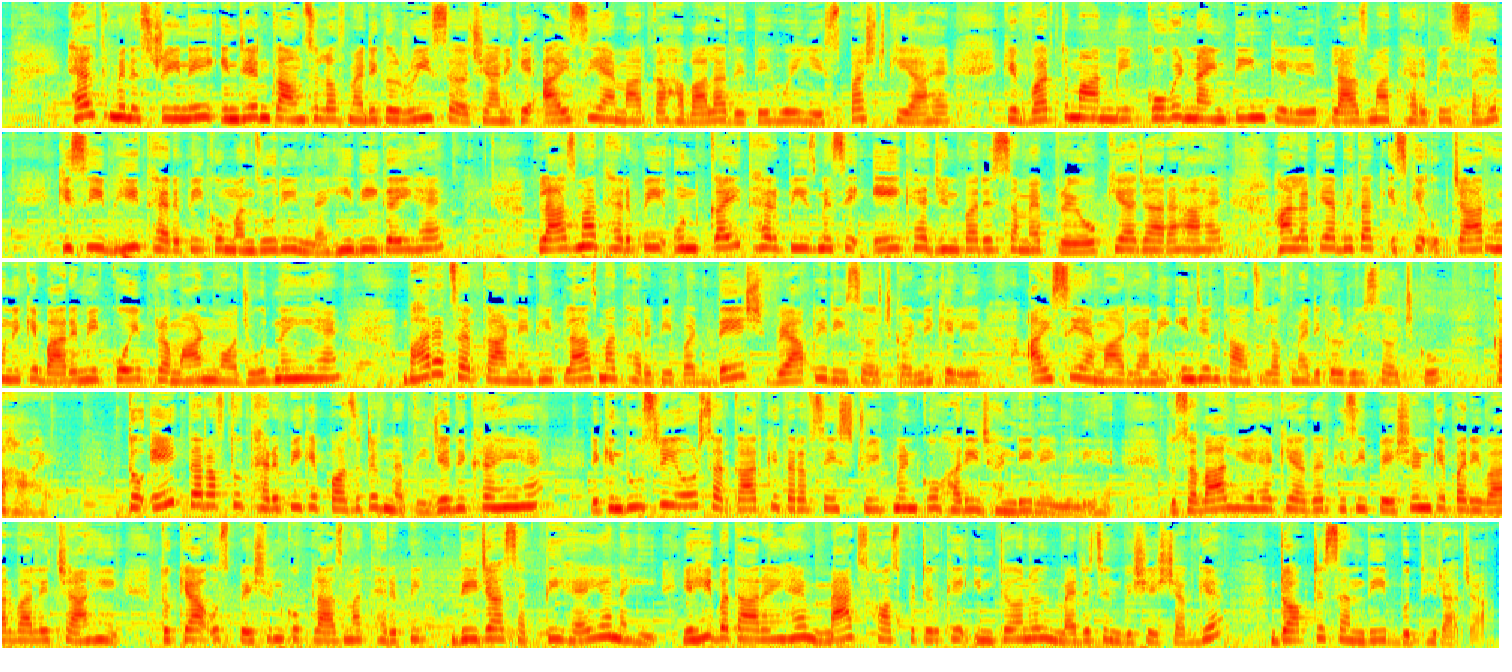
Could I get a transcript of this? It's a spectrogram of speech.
हेल्थ मिनिस्ट्री ने Indian council of medical research यानी कि आईसीएमआर का हवाला देते हुए ये स्पष्ट किया है कि वर्तमान में कोविड 19 के लिए प्लाज्मा थेरेपी सहित किसी भी थेरेपी को मंजूरी नहीं दी गई है। प्लाज्मा थेरेपी उन कई थेरेपीज में से एक है जिन पर इस समय प्रयोग किया जा रहा है। हालाँकि अभी तक इसके उपचार होने के बारे में कोई प्रमाण मौजूद नहीं है। भारत सरकार ने भी प्लाज्मा थेरेपी पर देशव्यापी रिसर्च करने के लिए आईसीएमआर यानी Indian council of medical research को कहा है। तो एक तरफ़ तो थेरेपी के पॉजिटिव नतीजे दिख रहे हैं लेकिन दूसरी ओर सरकार की तरफ़ से इस ट्रीटमेंट को हरी झंडी नहीं मिली है। तो सवाल यह है कि अगर किसी पेशेंट के परिवार वाले चाहें तो क्या उस पेशेंट को प्लाज्मा थेरेपी दी जा सकती है या नहीं? यही बता रहे हैं मैक्स हॉस्पिटल के इंटरनल मेडिसिन विशेषज्ञ डॉक्टर संदीप बुद्धिराजा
